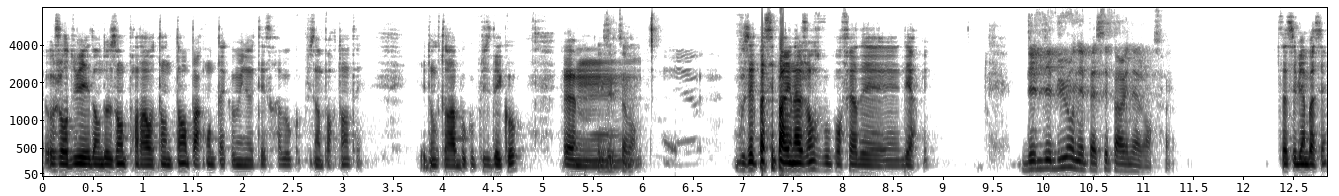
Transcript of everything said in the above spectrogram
aujourd'hui et dans deux ans te prendra autant de temps. Par contre ta communauté sera beaucoup plus importante et, et donc tu auras beaucoup plus d'écho. Euh, Exactement. Vous êtes passé par une agence vous pour faire des, des RP Dès le début on est passé par une agence. Ouais. Ça s'est bien passé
